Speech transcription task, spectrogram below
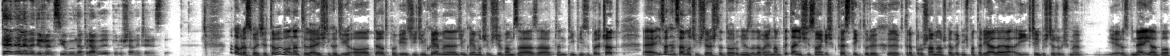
ten element już w MCU był naprawdę poruszany często. No dobra, słuchajcie, to by było na tyle, jeśli chodzi o te odpowiedzi. Dziękujemy, dziękujemy oczywiście Wam za, za ten tip i super chat e, i zachęcamy oczywiście resztę do również zadawania nam pytań. Jeśli są jakieś kwestie, których, e, które poruszamy na przykład w jakimś materiale i chcielibyście, żebyśmy je rozwinęli, albo,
